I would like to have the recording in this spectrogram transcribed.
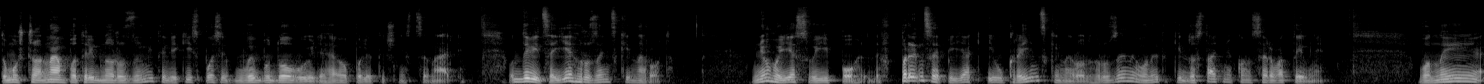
Тому що нам потрібно розуміти, в який спосіб вибудовують геополітичні сценарії. От дивіться, є грузинський народ. В нього є свої погляди. В принципі, як і український народ, грузини вони такі достатньо консервативні. Вони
